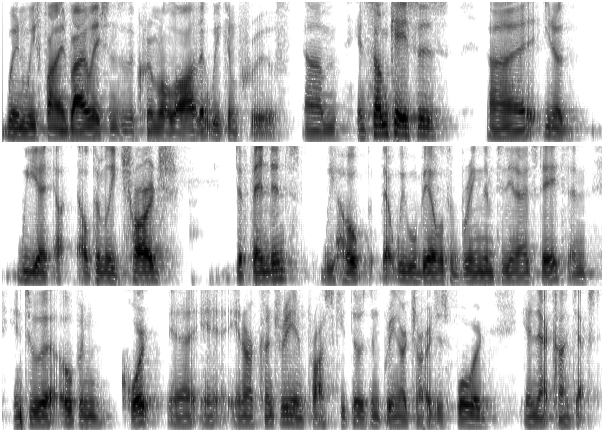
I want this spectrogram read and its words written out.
when we find violations of the criminal law that we can prove. Um, in some cases, uh, you know, we ultimately charge defendants we hope that we will be able to bring them to the United States and into an open court uh, in our country and prosecute those and bring our charges forward in that context.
